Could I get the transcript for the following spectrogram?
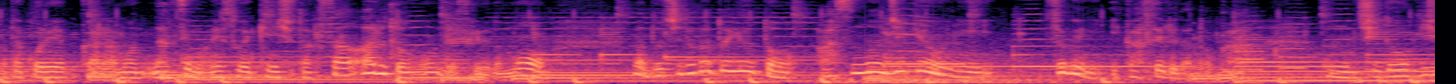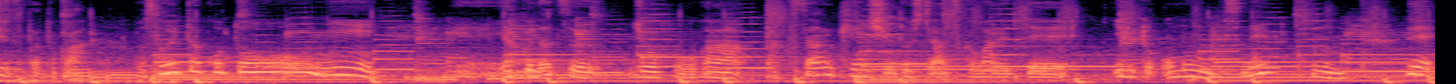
またこれからも夏もねそういう研修たくさんあると思うんですけれども、まあ、どちらかというと明日の授業にすぐに活かせるだとか、うん、指導技術だとか、まあ、そういったことに、えー、役立つ情報がたくさん研修として扱われていると思うんですね。うん、で、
